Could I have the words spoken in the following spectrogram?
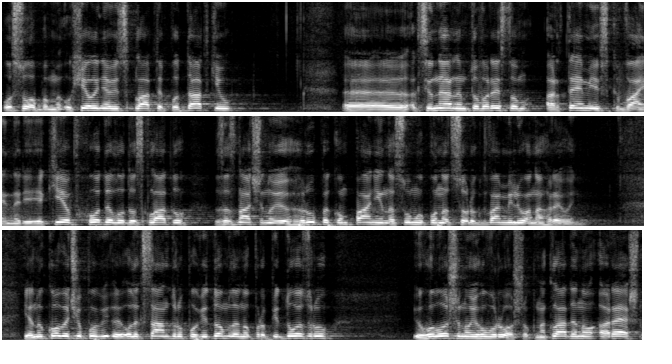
особами, ухилення від сплати податків е, акціонерним товариством Артемівськ Вайнері, яке входило до складу зазначеної групи компаній на суму понад 42 мільйона гривень. Януковичу Олександру повідомлено про підозру і оголошено його в розшук. Накладено арешт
